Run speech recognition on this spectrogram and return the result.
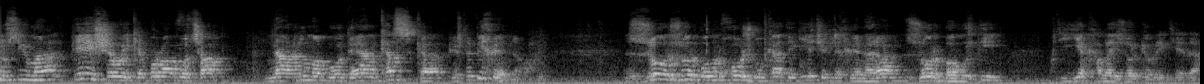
نووسیمە پێشەوەی کە بڕا بۆ چاپ نردومە بۆ دەیان کەس کە پێشتە بیخوێندنەوە زۆر زۆر بۆ من خۆش بوو کاتێک یەکێک لە خوێنەران زۆر بەورتی کوتی یەک هەڵی زۆر گەورەی تێدا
